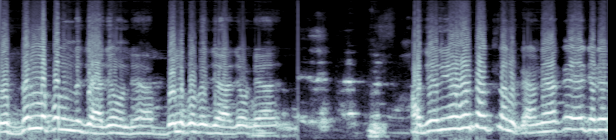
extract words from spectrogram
ਇਹ ਬਿਲਕੁਲ ਨਜਾਇਜ਼ ਹੋਣ ਡਿਆ, ਬਿਲਕੁਲ ਨਜਾਇਜ਼ ਹੋਣ ਡਿਆ। ਹਾਂਜੀ ਹਾਂਜੀ ਇਹ ਤਾਂ ਤੁਹਾਨੂੰ ਕਹਿਣ ਡਿਆ ਕਿ ਇਹ ਜਿਹੜੇ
